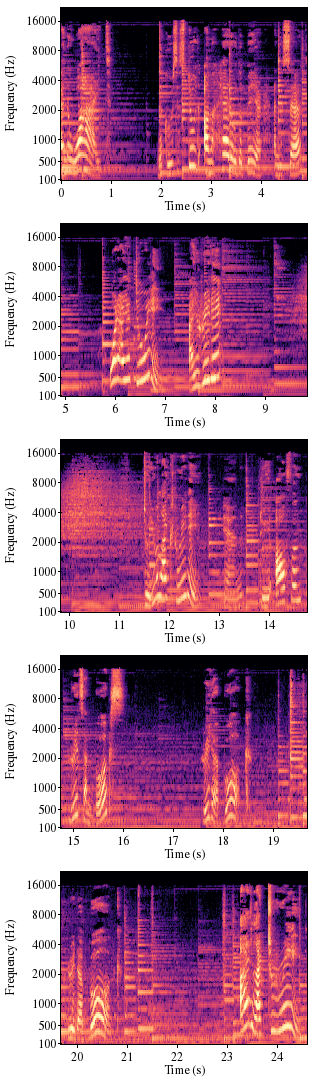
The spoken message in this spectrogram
and white. The goose stood on the head of the bear and said, What are you doing? Are you reading? Do you like reading? And do you often read some books? Read a book. Read a book. I like to read.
